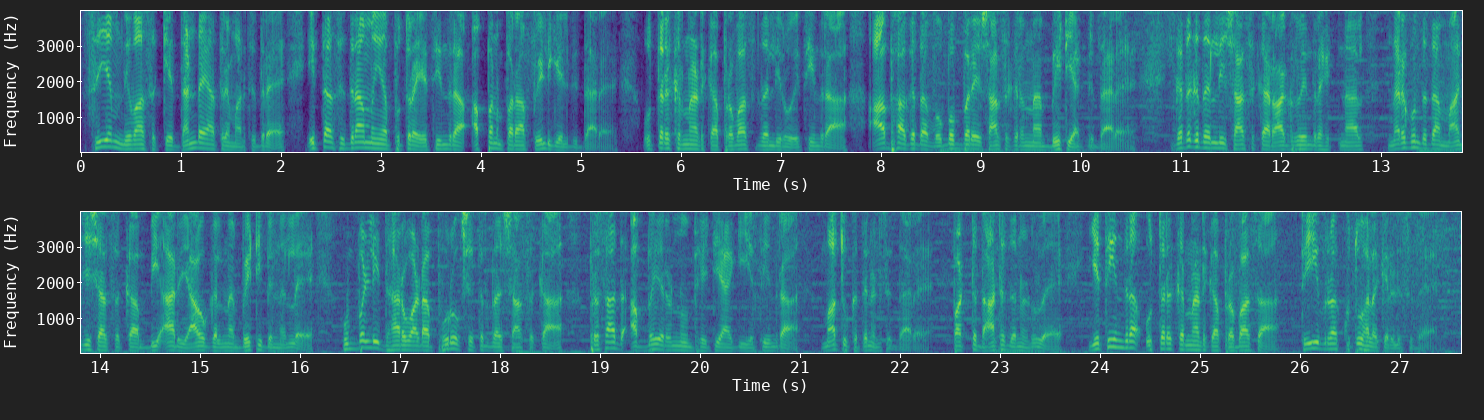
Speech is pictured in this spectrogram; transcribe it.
ಸಿಎಂ ನಿವಾಸಕ್ಕೆ ದಂಡಯಾತ್ರೆ ಮಾಡ್ತಿದ್ರೆ ಇತ್ತ ಸಿದ್ದರಾಮಯ್ಯ ಪುತ್ರ ಯತೀಂದ್ರ ಅಪ್ಪನ ಪರ ಫೀಲ್ಡ್ಗೆ ಇಳಿದಿದ್ದಾರೆ. ಉತ್ತರ ಕರ್ನಾಟಕ ಪ್ರವಾಸದಲ್ಲಿರೋ ಯತೀಂದ್ರ ಆ ಭಾಗದ ಒಬ್ಬೊಬ್ಬರೇ ಶಾಸಕರನ್ನ ಭೇಟಿಯಾಗ್ತಿದ್ದಾರೆ. ಗದಗದಲ್ಲಿ ಶಾಸಕ ರಾಘವೇಂದ್ರ ಹಿಟ್ನಾಲ್ ನರಗುಂದದ ಮಾಜಿ ಶಾಸಕ ಬಿಆರ್ ಯಾವಗಲ್ನ ಭೇಟಿ ಬೆನ್ನಲ್ಲೇ ಹುಬ್ಬಳ್ಳಿ ಧಾರವಾಡ ಪೂರ್ವ ಕ್ಷೇತ್ರದ ಶಾಸಕ ಪ್ರಸಾದ್ ಅಬ್ಬಯ್ಯರನ್ನು ಭೇಟಿಯಾಗಿ ಯತೀಂದ್ರ ಮಾತುಕತೆ ನಡೆಸಿದ್ದಾರೆ. ಪಟ್ಟದಾಟದ ನಡುವೆ ಯತೀಂದ್ರ ಉತ್ತರ ಕರ್ನಾಟಕ ಪ್ರವಾಸ ತೀವ್ರ ಕುತೂಹಲ ಕೆರಳಿಸಿದೆ.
